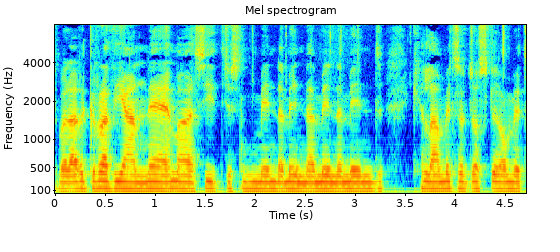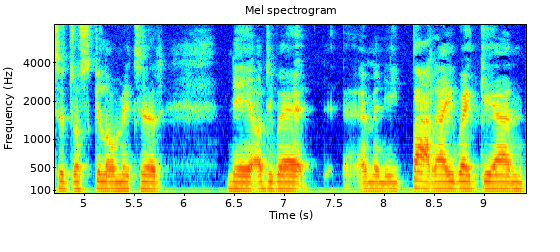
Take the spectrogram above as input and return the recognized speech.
bod, ar y graddiannau yma sydd jyst yn mynd a mynd a mynd a mynd kilometr dros kilometr dros kilometr neu oeddi we yn mynd i bara i wegian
